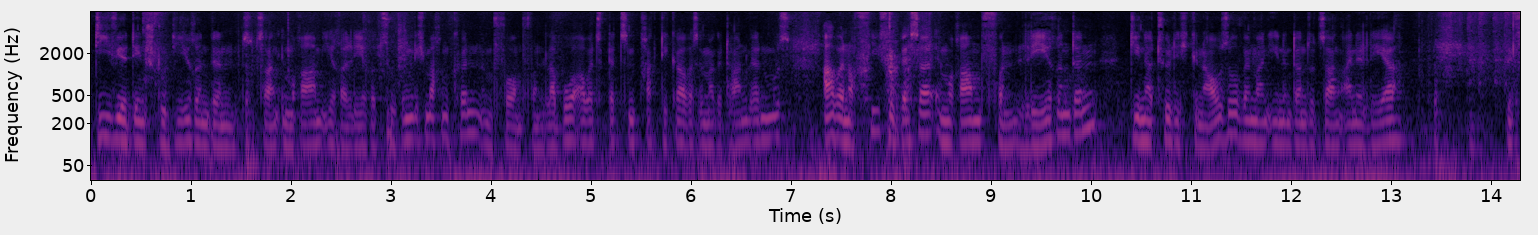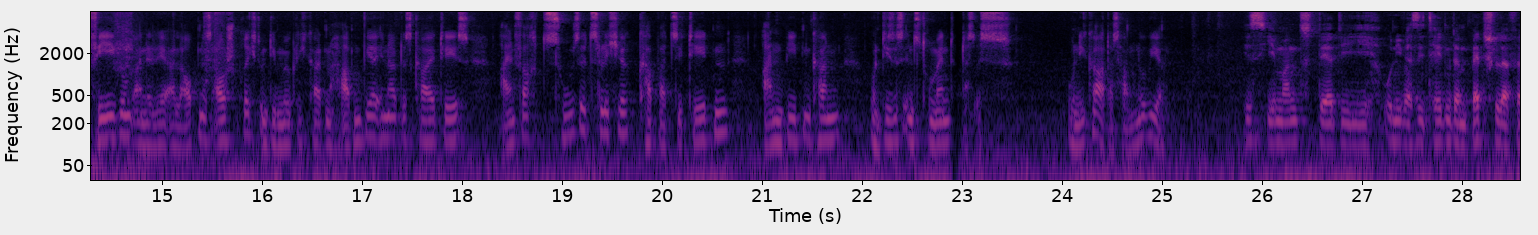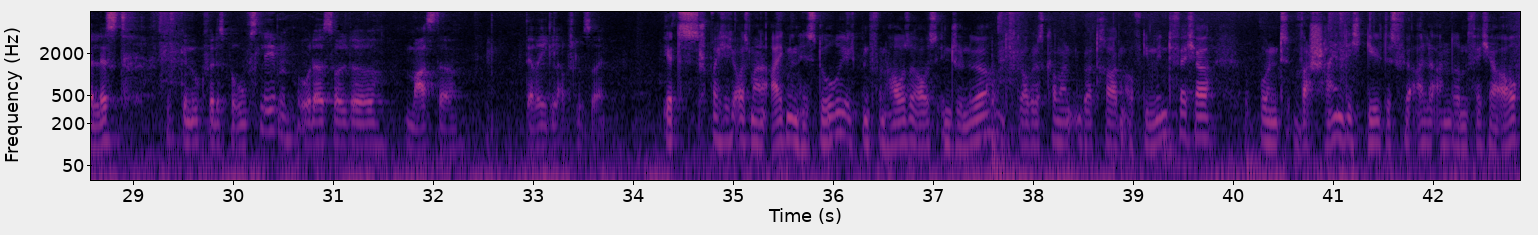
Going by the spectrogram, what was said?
die wir den Studierenden sozusagen im Rahmen ihrer Lehre zugänglich machen können, in Form von Laborarbeitsplätzen, Praktika, was immer getan werden muss, aber noch viel, viel besser im Rahmen von Lehrenden, die natürlich genauso, wenn man ihnen dann sozusagen eine Lehrbefähigung, eine Lehrerlaubnis ausspricht und die Möglichkeiten haben wir innerhalb des KITs, einfach zusätzliche Kapazitäten anbieten kann. Und dieses Instrument, das ist unikat, das haben nur wir. Ist jemand, der die Universität mit dem Bachelor verlässt, fit genug für das Berufsleben oder sollte Master der Regelabschluss sein? Jetzt spreche ich aus meiner eigenen Historie. Ich bin von Hause aus Ingenieur und ich glaube, das kann man übertragen auf die MINT-Fächer und wahrscheinlich gilt es für alle anderen Fächer auch.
